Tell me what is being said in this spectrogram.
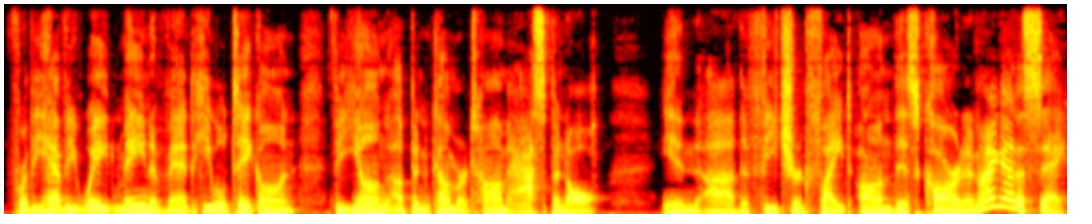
for the heavyweight main event. He will take on the young up and comer Tom Aspinall in uh, the featured fight on this card. And I got to say,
